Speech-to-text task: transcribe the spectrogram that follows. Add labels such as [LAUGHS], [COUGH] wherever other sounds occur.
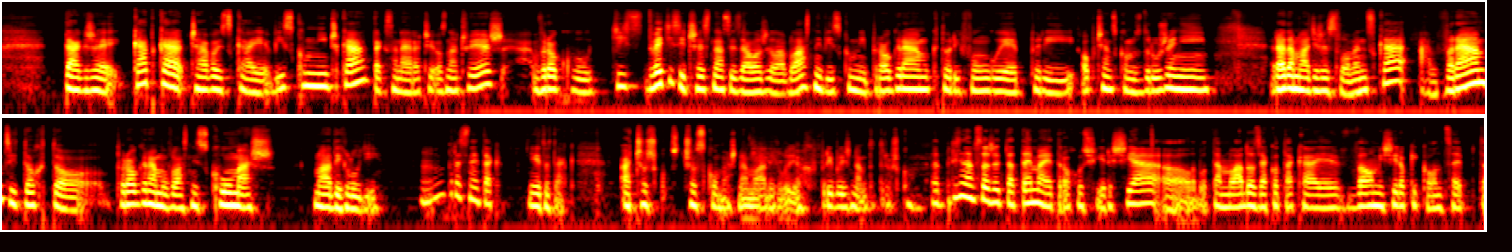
Takže Katka Čavojská je výskumníčka, tak sa najradšej označuješ. V roku 2016 si založila vlastný výskumný program, ktorý funguje pri občianskom združení Rada Mládeže Slovenska a v rámci tohto programu vlastne skúmaš mladých ľudí. Mm, presne tak. Je to tak. A čo, čo skúmaš na mladých ľuďoch? Približ nám to trošku. E, priznám sa, že tá téma je trochu širšia, lebo tá mladosť ako taká je veľmi široký koncept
